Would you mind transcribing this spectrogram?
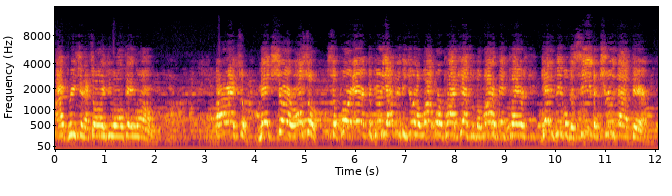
I preach it. That's all I do all day long. All right, so make sure also support Eric Deputy. I'm going to be doing a lot more podcasts with a lot of big players, getting people to see the truth out there.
